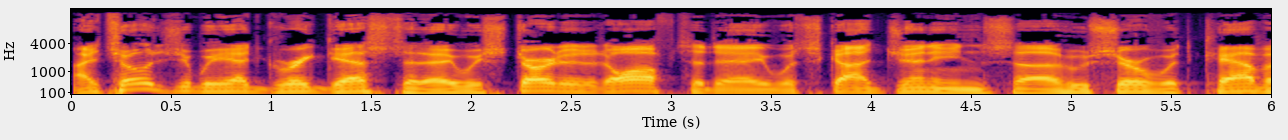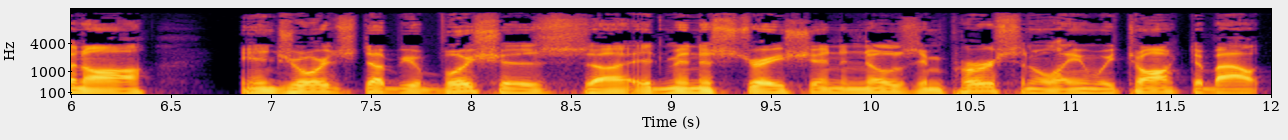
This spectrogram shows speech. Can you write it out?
I told you we had great guests today. We started it off today with Scott Jennings, uh, who served with Kavanaugh in George W. Bush's uh, administration and knows him personally. And we talked about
